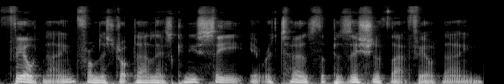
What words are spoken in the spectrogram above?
field name from this drop down list, can you see it returns the position of that field name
